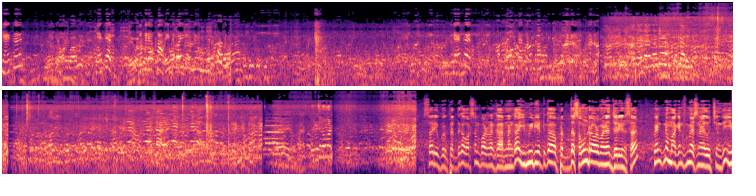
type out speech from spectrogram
శేఖర్ శేఖర్ అక్కడ కరెంట్ వైర్లు ఉన్నాయి ముందు చదువు శేఖర్ ఒకసారి ఇక్కడ పెద్దగా వర్షం పడడం కారణంగా ఇమీడియట్గా పెద్ద సౌండ్ రావడం అనేది జరిగింది సార్ వెంటనే మాకు ఇన్ఫర్మేషన్ అనేది వచ్చింది. ఈ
